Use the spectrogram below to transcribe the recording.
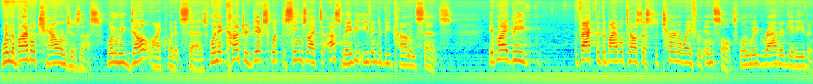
When the Bible challenges us, when we don't like what it says, when it contradicts what seems like to us, maybe even to be common sense. It might be the fact that the Bible tells us to turn away from insults when we'd rather get even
